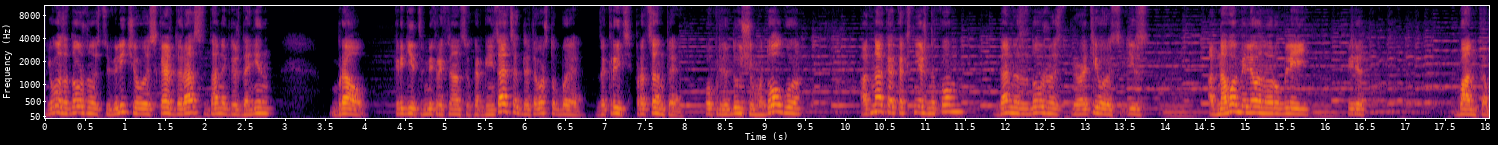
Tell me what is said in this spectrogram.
его задолженность увеличивалась каждый раз. Данный гражданин брал кредит в микрофинансовых организациях для того, чтобы закрыть проценты по предыдущему долгу. Однако, как снежный ком, данная задолженность превратилась из 1 миллиона рублей перед банком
